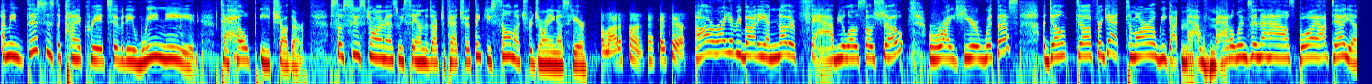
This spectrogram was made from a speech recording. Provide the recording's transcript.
I mean, this is the kind of creativity we need to help each other. So, Sue Storm, as we say on the Dr. Pat Show, thank you so much for joining us here. A lot of fun. Take care. All right, everybody, another fabuloso show right here with us. Don't uh, forget, tomorrow we got Ma- Madeline's in the house. Boy, I'll tell you,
